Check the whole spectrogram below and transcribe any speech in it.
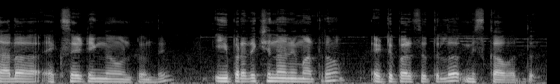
చాలా ఎక్సైటింగ్గా ఉంటుంది. ఈ ప్రదక్షిణాన్ని మాత్రం ఎట్టి పరిస్థితుల్లో మిస్ కావద్దు.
